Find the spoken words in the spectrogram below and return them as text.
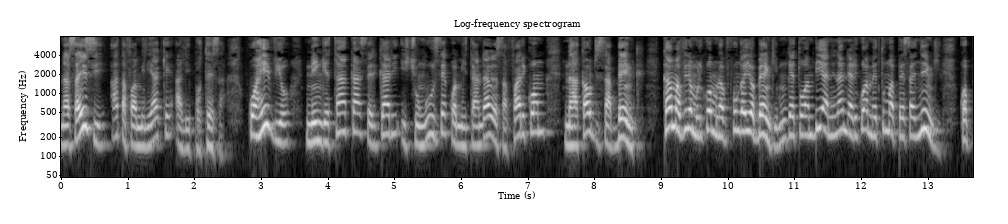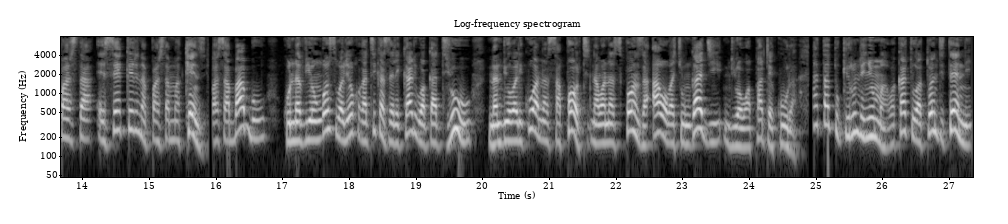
na saisi hata familia yake alipoteza. Kwa hivyo ningetaka serikali ichunguze kwa mitandao ya Safaricom na akaunti za bank kama vile mlikuwa mnafunga hiyo benki, mngetuambia ni nani alikuwa ametuma pesa nyingi kwa Pastor Ezekiel na Pastor Mackenzie, kwa sababu kuna viongozi walioko katika serikali wakati huu na ndio walikuwa na support na wanasponsor au wachungaji ndio wapate kura. Hata tukirudi nyuma, wakati wa 2010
